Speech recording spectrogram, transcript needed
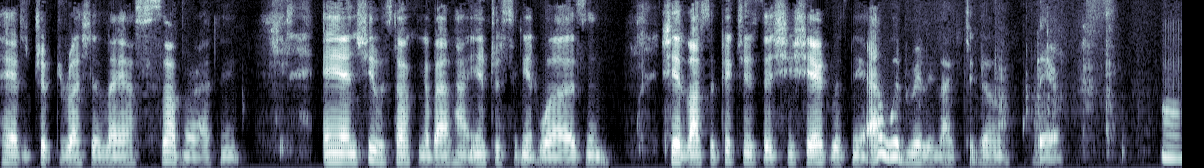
had a trip to Russia last summer, I think, and she was talking about how interesting it was, and she had lots of pictures that she shared with me. I would really like to go there. Hmm.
